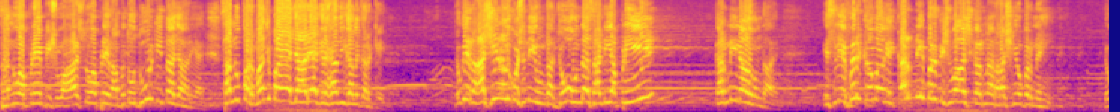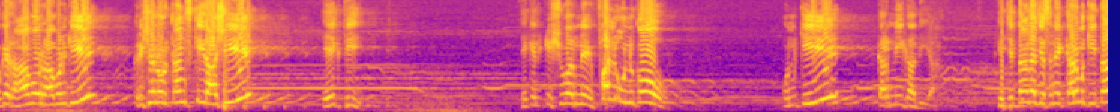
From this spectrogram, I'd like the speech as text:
ਸਾਨੂੰ ਆਪਣੇ ਵਿਸ਼ਵਾਸ ਤੋਂ, ਆਪਣੇ ਰੱਬ ਤੋਂ ਦੂਰ ਕੀਤਾ ਜਾ ਰਿਹਾ ਹੈ। ਸਾਨੂੰ ਭਰਮਾਂ 'ਚ ਪਾਇਆ ਜਾ ਰਿਹਾ ਗ੍ਰਹਿਾਂ ਦੀ ਗੱਲ ਕਰਕੇ। ਕਿਉਂਕਿ ਰਾਸ਼ੀ ਨਾਲ ਕੁਝ ਨਹੀਂ ਹੁੰਦਾ ਜੋ ਹੁੰਦਾ ਸਾਡੀ ਆਪਣੀ ਕਰਨੀ ਨਾਲ ਹੁੰਦਾ ਹੈ इसलिए फिर कमांगे करनी पर विश्वास करना राशियों पर नहीं क्योंकि राम और रावण की कृष्ण और कंस की राशि एक थी लेकिन ईश्वर ने फल उनको उनकी करनी का दिया ਕਿ ਜਿੱਦਾਂ ਦਾ ਜਿਸਨੇ ਕਰਮ ਕੀਤਾ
